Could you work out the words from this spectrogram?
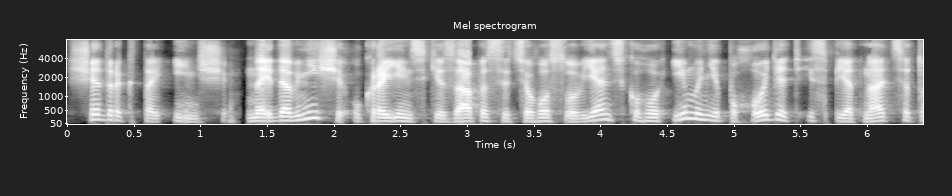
щедрик та інші. Найдавніші українські записи цього слов'янського імені походять із 15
